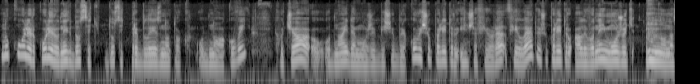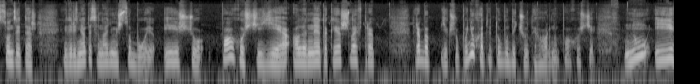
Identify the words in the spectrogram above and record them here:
Ну, колір, колір у них досить, досить приблизно так однаковий. Хоча одна йде, може, більше буряковішу палітру, інша фіолетовішу палітру, але вони можуть ну, на сонці теж відрізнятися навіть між собою. І що? Пахощі є, але не такий шлейф. Треба, треба, якщо понюхати, то буде чути гарно пахощі. Ну і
